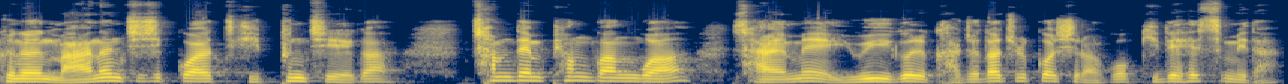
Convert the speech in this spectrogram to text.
그는 많은 지식과 깊은 지혜가 참된 평강과 삶의 유익을 가져다 줄 것이라고 기대했습니다.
